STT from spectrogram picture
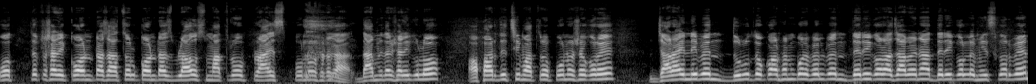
প্রত্যেকটা শাড়ি কন্টাস আঁচল কন্টাস ব্লাউজ মাত্র প্রাইস পনেরোশো টাকা। দামি দামি শাড়িগুলো অফার দিচ্ছি মাত্র পনেরোশো করে। যারাই নেবেন, দ্রুত কনফার্ম করে ফেলবেন, দেরি করা যাবে না, দেরি করলে মিস করবেন,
